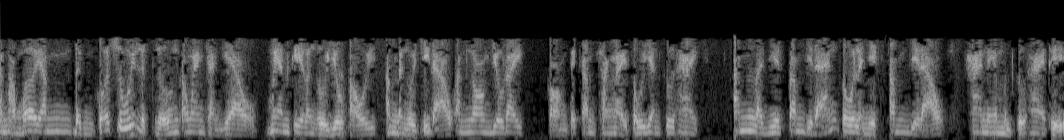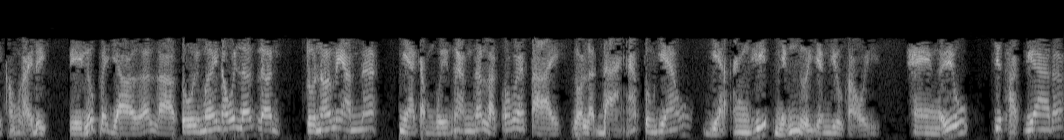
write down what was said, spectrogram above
anh Hồng ơi, anh đừng có suối lực lượng công an tràn vào mấy anh kia là người vô tội. Anh là người chỉ đạo. Anh ngon vô đây. Còn cái canh xăng này tôi với anh cư hai. Anh là nhiệt tâm về đảng, tôi là nhiệt tâm về đạo. Hai anh em mình cư hai thì ông lại đi. Thì lúc bây giờ là tôi mới nói lớn lên. Tôi nói mấy anh á, nhà cầm quyền của anh đó là có cái tài gọi là đàn áp tôn giáo và ăn hiếp những người dân vô tội. Hèn yếu. Chứ thật ra đó,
